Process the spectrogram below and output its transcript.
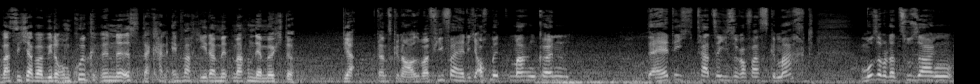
was ich aber wiederum cool finde, ist, da kann einfach jeder mitmachen, der möchte. Ja, ganz genau. Also bei FIFA hätte ich auch mitmachen können. Da hätte ich tatsächlich sogar fast gemacht. Muss aber dazu sagen,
